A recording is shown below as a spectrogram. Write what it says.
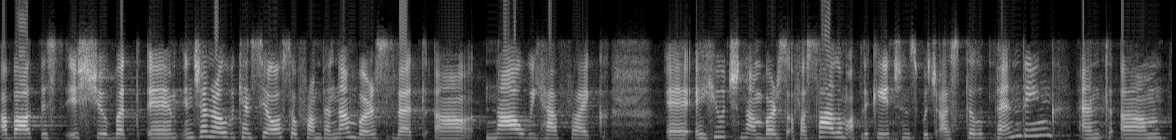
about this issue. But um, in general, we can see also from the numbers that uh, now we have like a, a, huge numbers of asylum applications which are still pending, and um,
